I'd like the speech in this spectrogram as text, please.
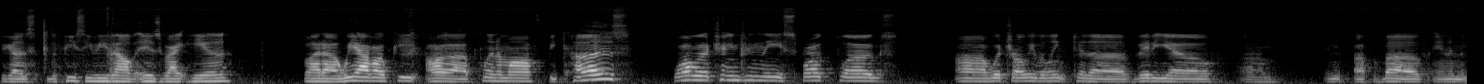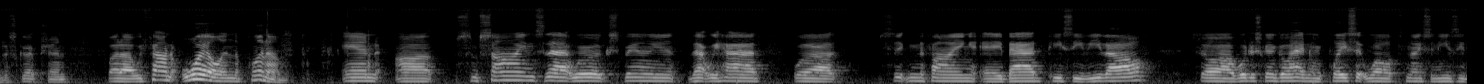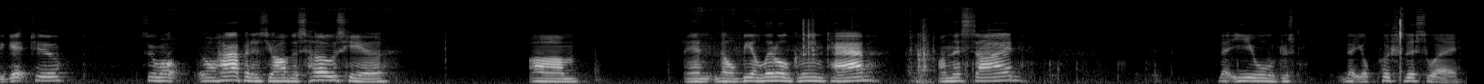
because the PCV valve is right here. But uh, we have our, P our uh, plenum off because while we're changing the spark plugs, uh, which I'll leave a link to the video um, in, up above and in the description, but uh, we found oil in the plenum. And uh, some signs that were experienced that we had were signifying a bad PCV valve. So uh, we're just going to go ahead and replace it while it's nice and easy to get to. So what will happen is you'll have this hose here. Um, and there'll be a little green tab on this side that you will just that you'll push this way.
